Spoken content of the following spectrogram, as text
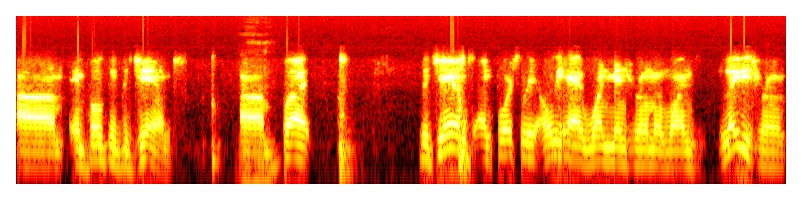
um, in both of the gyms. Um, but the gyms, unfortunately, only had one men's room and one ladies' room.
